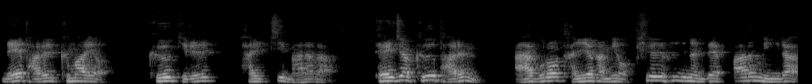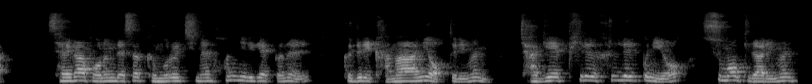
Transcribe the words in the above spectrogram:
내 발을 금하여 그 길을 밟지 말아라. 대저 그 발은 악으로 달려가며 피를 흘리는데 민이라 새가 보는 데서 그물을 치면 헛일이겠거늘 그들이 가만히 엎드리면 자기의 피를 흘릴 뿐이요 숨어 기다리면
